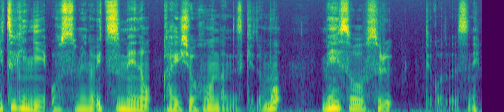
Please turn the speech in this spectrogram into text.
ー、次におすすめの5つ目の解消法なんですけども、瞑想するってことですね。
